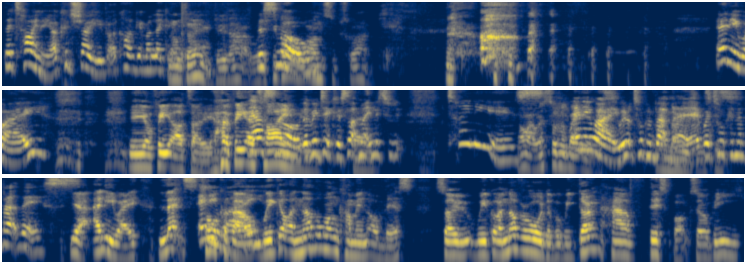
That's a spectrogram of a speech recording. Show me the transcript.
they're tiny. I could show you, but I can't get my leg in No, there. don't do that. What They're if people small. Unsubscribe. Anyway, Yeah, your feet are tiny. Her feet are they're tiny. small. They're ridiculous. Like Yeah. my little tiny ears. All right, let's talk about Anyway, ears. we're not talking about that. We're talking about this. Yeah, anyway, let's talk Anyway. about. We got another one coming of this. So we've got another order, but we don't have this box. So it'll be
